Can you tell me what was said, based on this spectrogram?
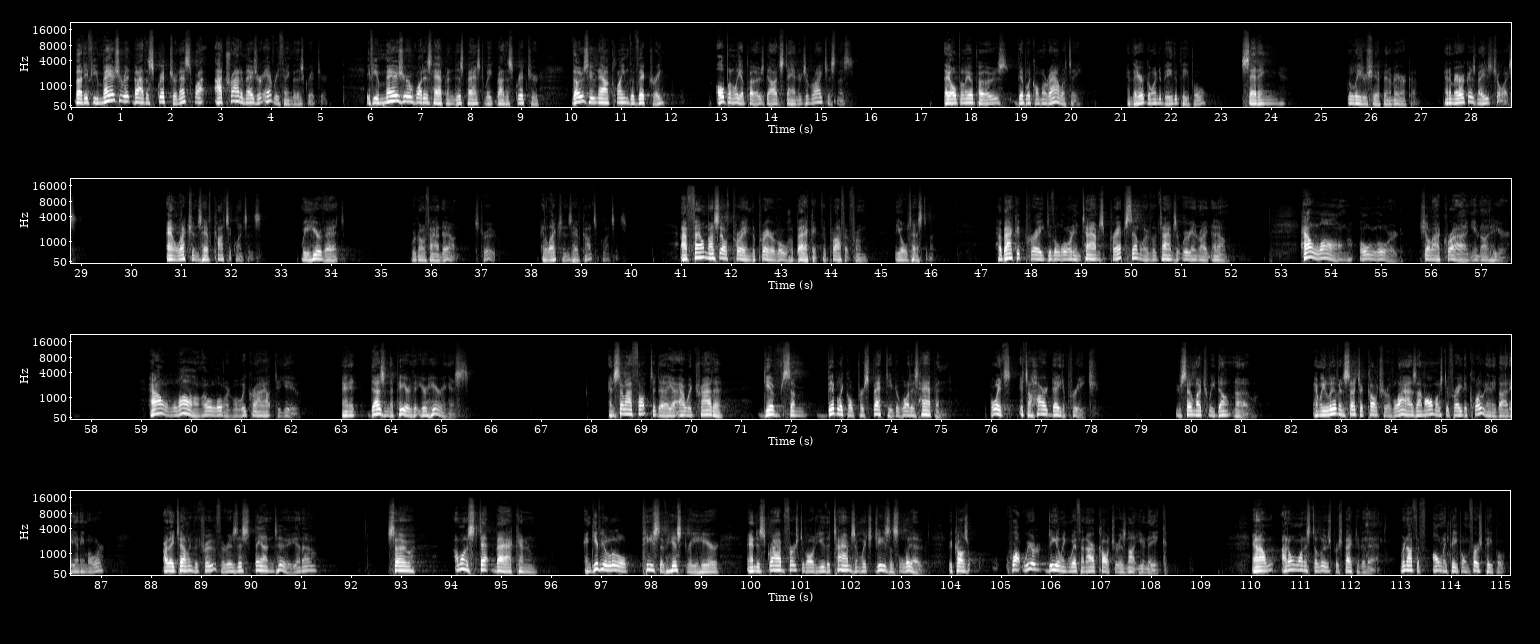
But if you measure it by the scripture, and that's why I try to measure everything by the scripture. If you measure what has happened this past week by the scripture, those who now claim the victory openly oppose God's standards of righteousness. They openly oppose biblical morality. And they are going to be the people setting the leadership in America. And America has made its choice. And elections have consequences. We hear that. We're going to find out. It's true. Elections have consequences. I found myself praying the prayer of old Habakkuk, the prophet from the Old Testament. Habakkuk prayed to the Lord in times perhaps similar to the times that we're in right now. How long, O Lord, shall I cry and you not hear? How long, O Lord, will we cry out to you? And it doesn't appear that you're hearing us. And so I thought today I would try to give some biblical perspective to what has happened. Boy, it's, it's a hard day to preach. There's so much we don't know. And we live in such a culture of lies, I'm almost afraid to quote anybody anymore. Are they telling the truth or is this spin too, you know? So I want to step back and, and give you a little piece of history here and describe, first of all, to you the times in which Jesus lived, because what we're dealing with in our culture is not unique. And I, I don't want us to lose perspective of that. We're not the only people and first people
